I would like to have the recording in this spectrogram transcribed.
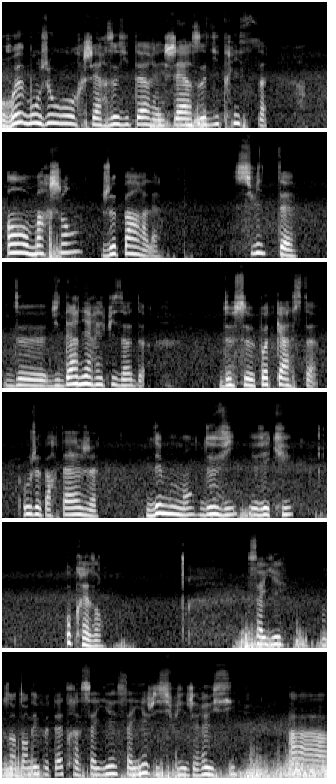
Rebonjour chers auditeurs et chères auditrices. En marchant, je parle. Suite du dernier épisode de ce podcast où je partage des moments de vie vécus au présent. Ça y est, vous entendez peut-être, ça y est, ça y est, j'y suis, j'ai réussi à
